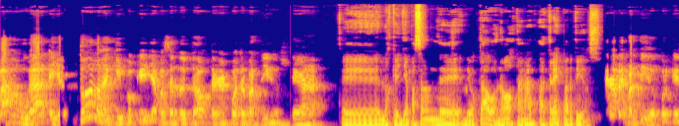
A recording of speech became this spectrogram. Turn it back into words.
vas a jugar, ellos, todos los equipos que ya pasaron de octavos están a cuatro partidos de ganar. Eh, los que ya pasaron de, de octavos, ¿no? Están a, a, tres partidos. A tres partidos, porque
